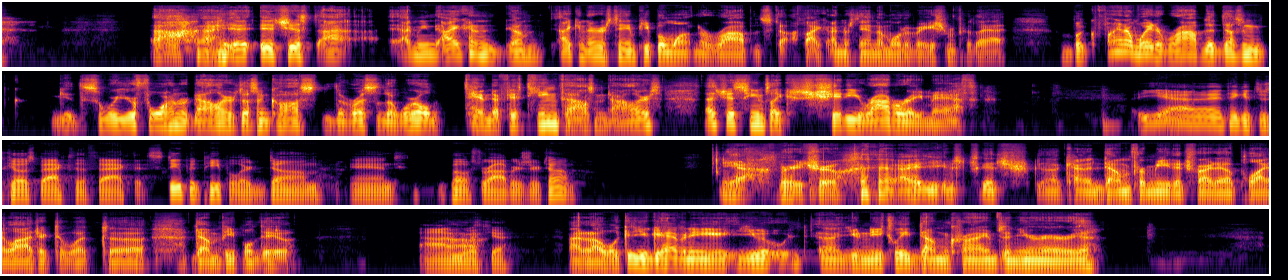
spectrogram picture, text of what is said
uh, it, it's just, I, I mean, I can, um, I can understand people wanting to rob and stuff. I understand the motivation for that, but find a way to rob that doesn't so where your four hundred dollars doesn't cost the rest of the world ten to fifteen thousand dollars. That just seems like shitty robbery math. Yeah, I think it just goes back to the fact that stupid people are dumb, and most robbers are dumb. Yeah, very true. it's, it's uh, kind of dumb for me to try to apply logic to what uh, dumb people do. I'm uh, with you. I don't know. You have any you, uh, uniquely dumb crimes in your area?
